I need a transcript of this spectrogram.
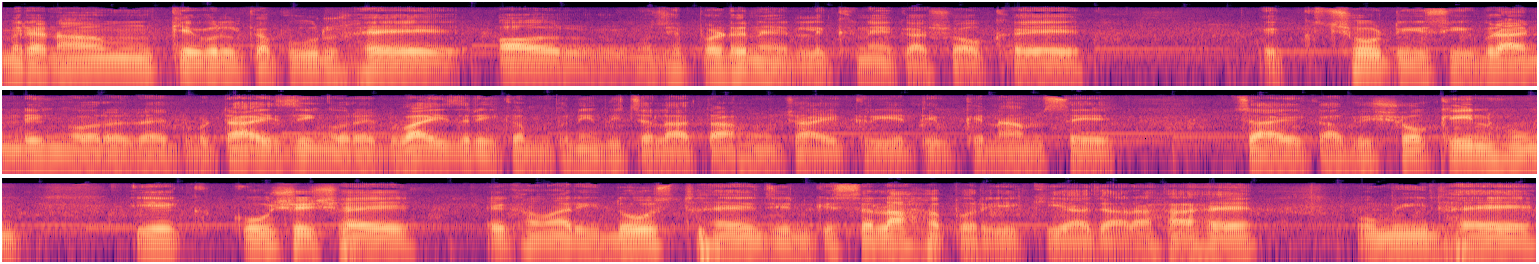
मेरा नाम केवल कपूर है और मुझे पढ़ने, लिखने का शौक़ है। एक छोटी सी ब्रांडिंग और एडवर्टाइजिंग और एडवाइजरी कंपनी भी चलाता हूँ चाय क्रिएटिव के नाम से चाय का भी शौकीन हूँ। ये एक कोशिश है, एक हमारी दोस्त हैं जिनकी सलाह पर ये किया जा रहा है। उम्मीद है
